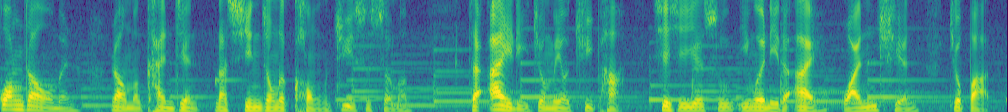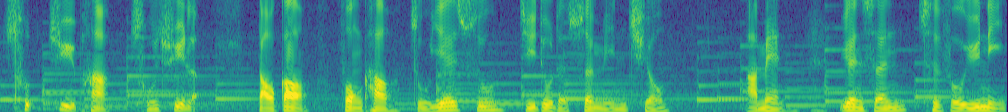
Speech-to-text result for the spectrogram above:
光照我们，让我们看见那心中的恐惧是什么。在爱里就没有惧怕。谢谢耶稣，因为你的爱完全就把除惧怕除去了。祷告，奉靠主耶稣基督的圣名求，阿门。愿神赐福于你。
